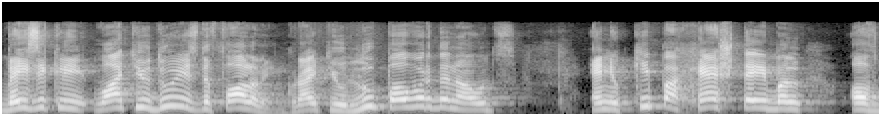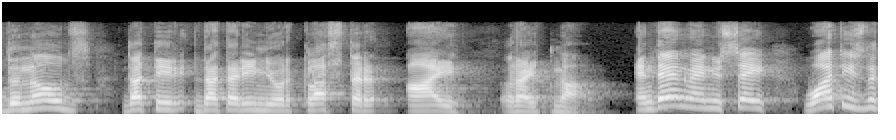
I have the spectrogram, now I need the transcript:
basically what you do is the following, right? You loop over the nodes and you keep a hash table of the nodes that are, that are in your cluster I right now. And then when you say, what is the,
